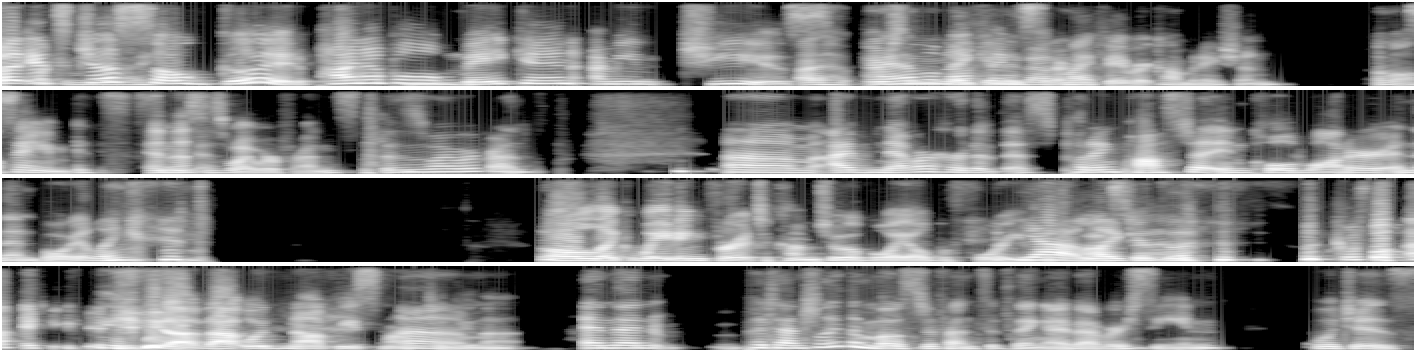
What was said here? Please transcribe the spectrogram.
But it's just so good. Pineapple, Mhm. bacon. I mean, cheese. Uh, pineapple bacon is better. my favorite combination of all. Same. It's and this good. is why we're friends. this is why we're friends. Um, I've never heard of this. Putting pasta in cold water and then boiling it. oh, like waiting for it to come to a boil before you yeah, like it's a in. yeah, that would not be smart to do Um, that. And then potentially the most offensive thing I've ever seen, which is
